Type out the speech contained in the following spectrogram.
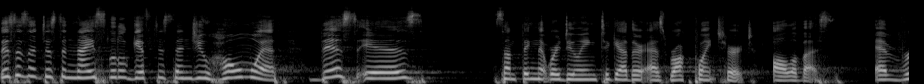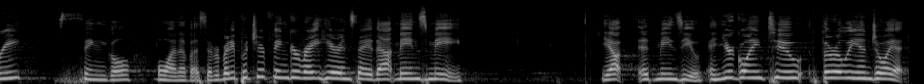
This isn't just a nice little gift to send you home with. This is something that we're doing together as Rock Point Church, all of us. Every single one of us. Everybody put your finger right here and say, That means me. Yep, it means you. And you're going to thoroughly enjoy it.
